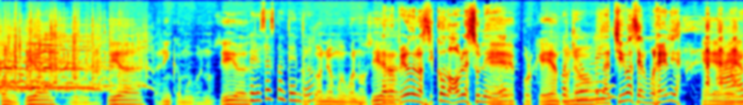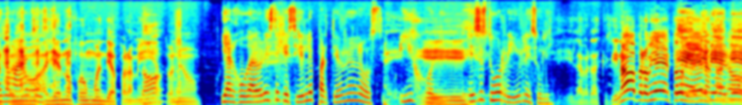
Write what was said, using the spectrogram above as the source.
Buenos días, días. Darinka, muy buenos días. Pero estás contento. Antonio, muy buenos Te días. rompieron de los hocico dobles, Zuli, Eh, ayer. ¿Por qué, ¿Por qué Antonio? doble? Pues las chivas y el Morelia. Eh, Ay, no Antonio, manches. ayer no fue un buen día para mí, No. Antonio. Y al jugador este que sí le partieron a los... Híjole, eso estuvo horrible, Zuli. Sí, la verdad que sí. No, pero bien, todo Bien, bien, bien, bien, Antonio.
